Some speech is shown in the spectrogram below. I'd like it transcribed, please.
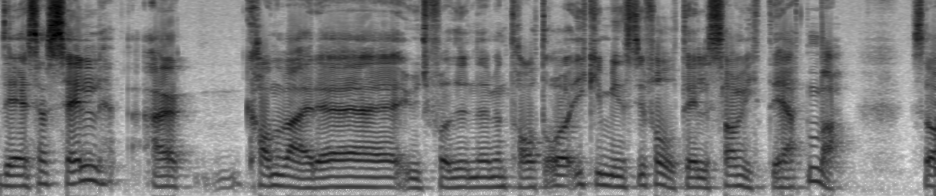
det i seg selv er, kan være utfordrende mentalt, og ikke minst i forhold til samvittigheten, da. Så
